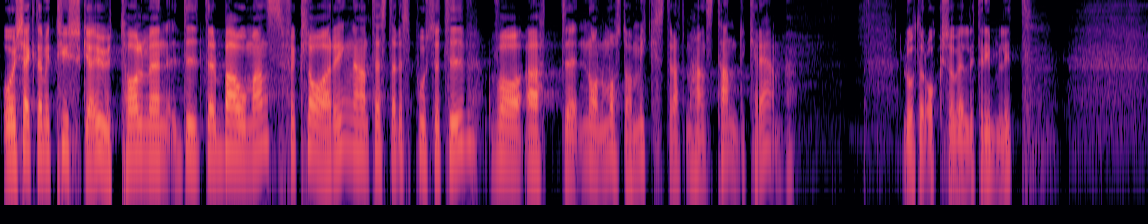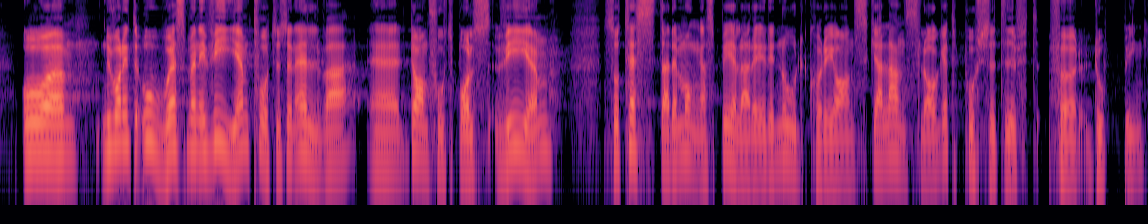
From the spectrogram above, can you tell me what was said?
Och ursäkta mitt tyska uttal, men Dieter Baumans förklaring när han testades positiv var att eh, någon måste ha mixtrat med hans tandkräm. Låter också väldigt rimligt. Och eh, nu var det inte OS, men i VM 2011, eh, damfotbolls-VM, så testade många spelare i det nordkoreanska landslaget positivt för doping.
